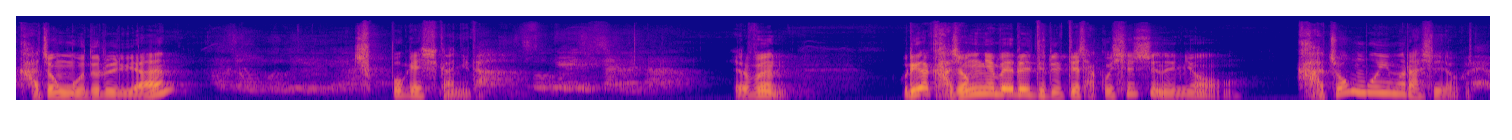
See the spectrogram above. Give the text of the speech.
가족 모두를 위한 축복의 시간이다. 여러분, 우리가 가정 예배를 드릴 때 자꾸 실수는요. 가족 모임을 하시려고 그래요.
